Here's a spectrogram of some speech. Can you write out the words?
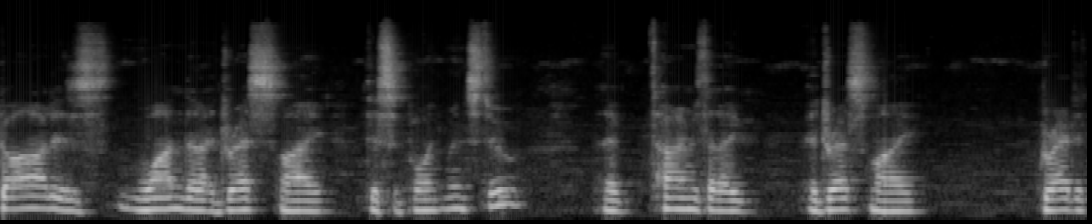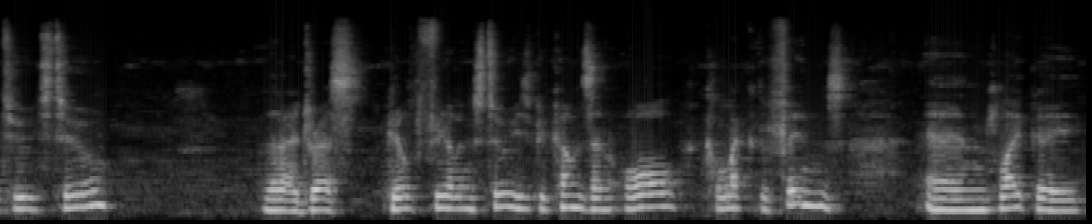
God is one that I address my disappointments to. There are times that I address my gratitudes to, that I address guilt feelings to. He becomes an all collective things, and like a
